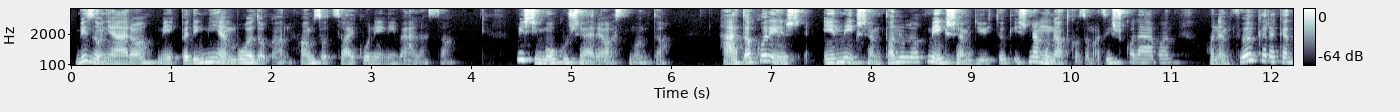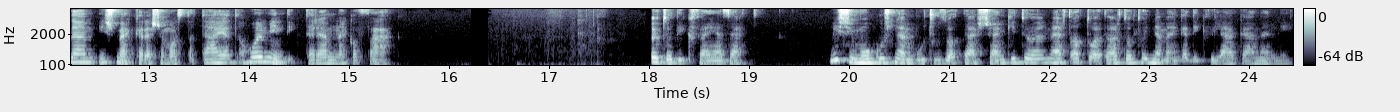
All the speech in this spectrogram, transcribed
Bizonyára, mégpedig milyen boldogan, hangzott Szajkó néni válasza. Misi mókus erre azt mondta. Hát akkor én, én mégsem tanulok, mégsem gyűjtök, és nem unatkozom az iskolában, hanem fölkerekedem, és megkeresem azt a tájat, ahol mindig teremnek a fák. Ötödik fejezet Misi mókus nem búcsúzott el senkitől, mert attól tartott, hogy nem engedik világgá menni.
